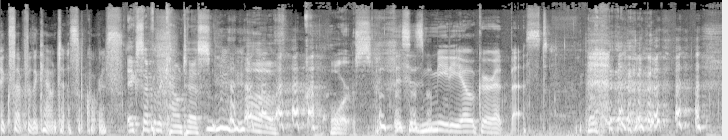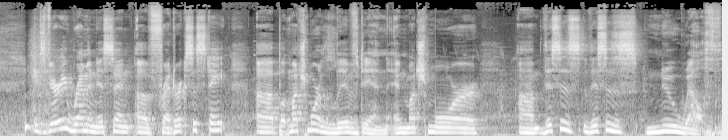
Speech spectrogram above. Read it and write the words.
Except for the Countess, of course. Except for the Countess, of course. This is mediocre at best. It's very reminiscent of Frederick's estate, uh, but much more lived in and much more. Um, this is this is new wealth.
